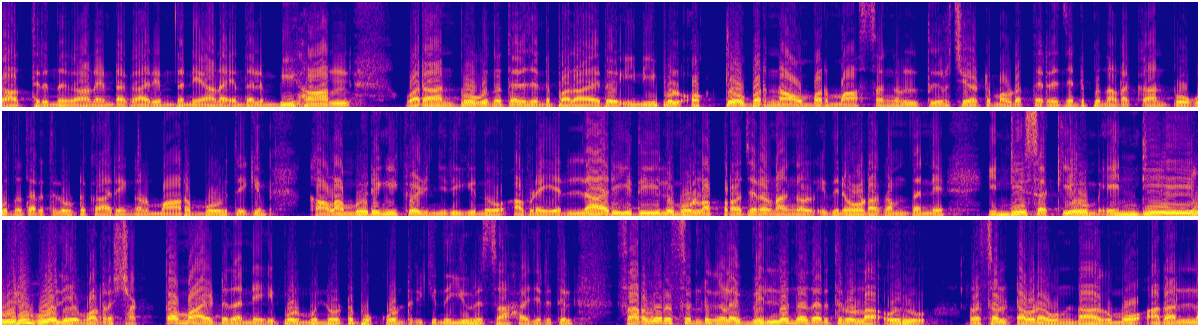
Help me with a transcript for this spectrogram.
കാത്തിരുന്ന് കാണേണ്ട കാര്യം തന്നെയാണ്. എന്തായാലും ബീഹാറിൽ വരാൻ പോകുന്ന തെരഞ്ഞെടുപ്പ് അതായത് ഇനിയിപ്പോൾ ഒക്ടോബർ നവംബർ മാസങ്ങളിൽ തീർച്ചയായിട്ടും അവിടെ തെരഞ്ഞെടുപ്പ് നടക്കാൻ പോകുന്ന തരത്തിലോട്ട് കാര്യങ്ങൾ മാറുമ്പോഴത്തേക്കും കളം ഒരുങ്ങിക്കഴിഞ്ഞിരിക്കുന്നു. അവിടെ എല്ലാ രീതിയിലുമുള്ള പ്രചരണങ്ങൾ ഇതിനോടകം തന്നെ ഇന്ത്യ സഖ്യവും എൻ ഡി എയും ഒരുപോലെ വളരെ ശക്തമായിട്ട് തന്നെ ഇപ്പോൾ മുന്നോട്ട് പോയിക്കൊണ്ടിരിക്കുന്ന ഈ ഒരു സാഹചര്യത്തിൽ സർവ റിസൾട്ടുകളെ വെല്ലുന്ന തരത്തിലുള്ള ഒരു റിസൾട്ട് അവിടെ ഉണ്ടാകുമോ? അതല്ല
